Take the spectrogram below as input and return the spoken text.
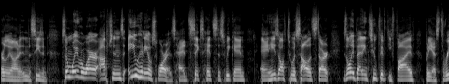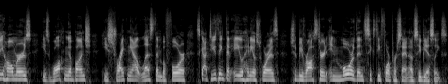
early on in the season. Some waiver wire options. Eugenio Suarez had six hits this weekend, and he's off to a solid start. He's only batting 255, but he has three homers. He's walking a bunch. He's striking out less than before. Scott, do you think that Eugenio Suarez should be rostered in more than 64% of CBS leagues?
